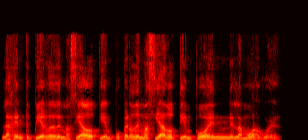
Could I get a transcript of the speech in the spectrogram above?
la gente pierde demasiado tiempo, pero demasiado tiempo en el amor, güey.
